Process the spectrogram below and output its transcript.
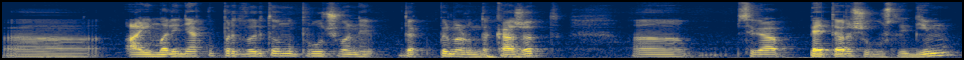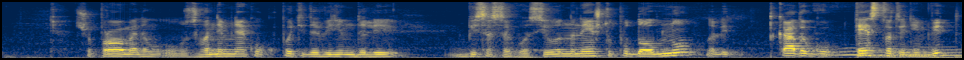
А, а има ли някакво предварително проучване, да, примерно да кажат, а, сега Петър ще го следим, ще пробваме да му звънем няколко пъти, да видим дали би се съгласил на нещо подобно, нали, така да го тестват един вид,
